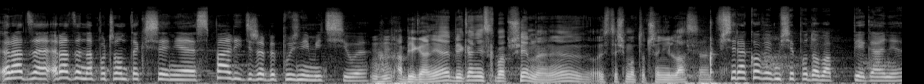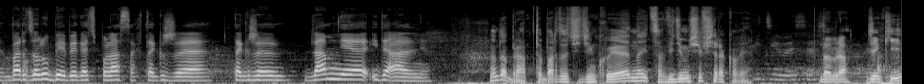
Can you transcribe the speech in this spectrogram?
radzę, radzę na początek się nie spalić, żeby później mieć siły. Mhm. A bieganie? Bieganie jest chyba przyjemne, nie? Jesteśmy otoczeni lasem. W Sierakowie mi się podoba bieganie. Bardzo lubię biegać po lasach, także, także dla mnie idealnie. No dobra, to bardzo Ci dziękuję. No i co, widzimy się w Sierakowie. Widzimy się. Dobra, dzięki.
